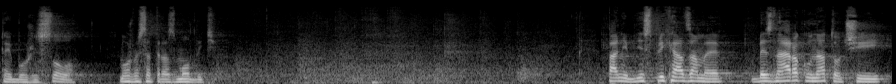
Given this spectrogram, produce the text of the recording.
To je Božie slovo. Môžeme sa teraz modliť. Pane, dnes prichádzame bez nároku na to, či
